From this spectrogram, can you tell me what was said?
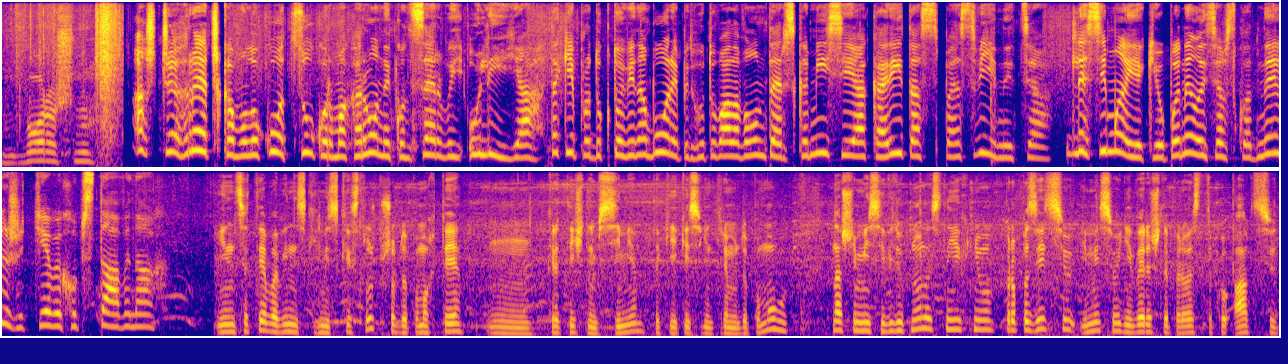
борошно. А ще гречка, молоко, цукор, макарони, консерви й олія. Такі продуктові набори підготувала волонтерська місія Карітас Спес Вінниця для сімей, які опинилися в складних життєвих обставинах. Ініціатива Вінницьких міських служб, щоб допомогти критичним сім'ям, такі, які сьогодні отримують допомогу. Наша місії відгукнулись на їхню пропозицію, і ми сьогодні вирішили провести таку акцію.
